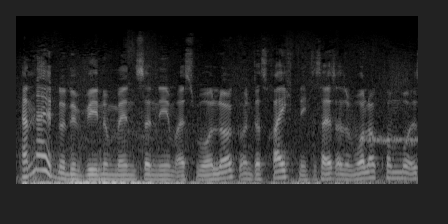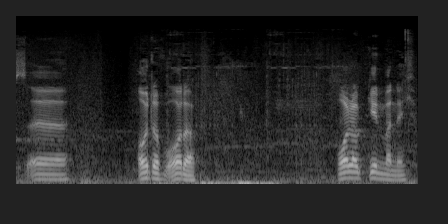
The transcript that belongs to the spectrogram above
Ich kann halt nur den Venomancer nehmen als Warlock und das reicht nicht. Das heißt also, Warlock-Kombo ist äh, out of order. Warlock gehen wir nicht.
